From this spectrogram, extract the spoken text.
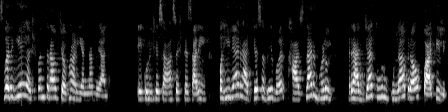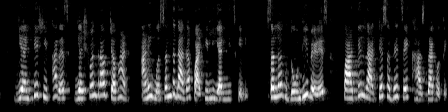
स्वर्गीय यशवंतराव चव्हाण यांना मिळाला. एकोणीसशे सहासष्ट साली पहिल्या राज्यसभेवर खासदार म्हणून राज्यातून गुलाबराव पाटील यांची शिफारस यशवंतराव चव्हाण आणि वसंतदादा पाटील यांनीच केली. सलग दोन्ही वेळेस पाटील राज्यसभेचे खासदार होते.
